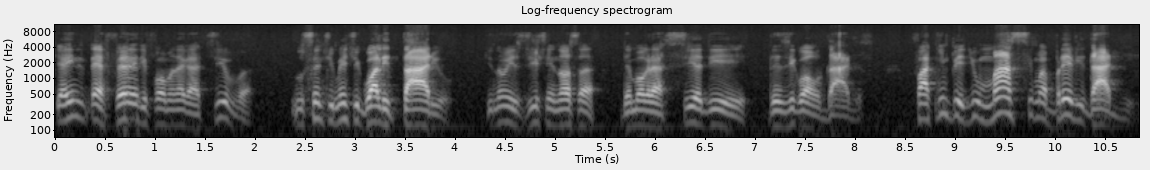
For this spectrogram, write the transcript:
que ainda interferem de forma negativa no sentimento igualitário que não existe em nossa democracia de desigualdades. Faquim pediu máxima brevidade.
